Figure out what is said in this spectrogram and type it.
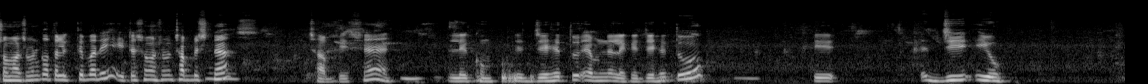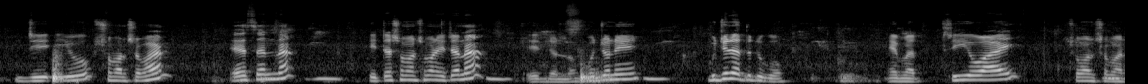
সমান সমান কত লিখতে পারি? এটা সমান সমান ছাব্বিশ না? ছাব্বিশ। হ্যাঁ? লিখুন এ যেহেতু এমনি লেখে, যেহেতু জি ইউ জি ইউ সমান সমান এস এন না? এটা সমান সমান এটা না? এর জন্য। বুঝনি বুঝলি এতটুকু? এবার থ্রি ওয়াই সমান সমান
